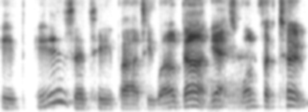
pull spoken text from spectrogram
it is a tea party. Well done. Yes, one for two.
